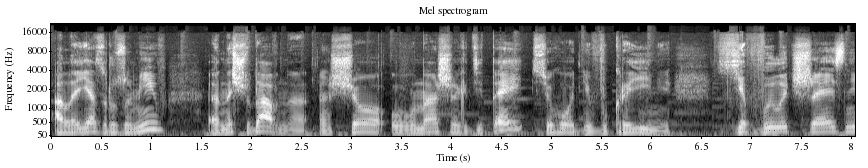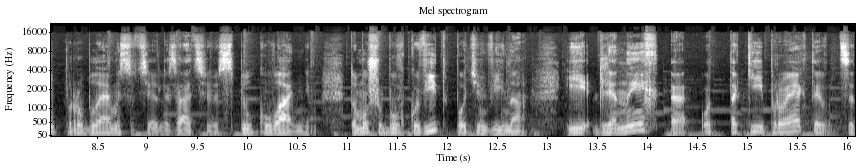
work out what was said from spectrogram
Але я зрозумів нещодавно, е, що у наших дітей сьогодні в Україні. Є величезні проблеми з соціалізацією, з спілкуванням, тому що був ковід, потім війна. І для них е, от такі проекти це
